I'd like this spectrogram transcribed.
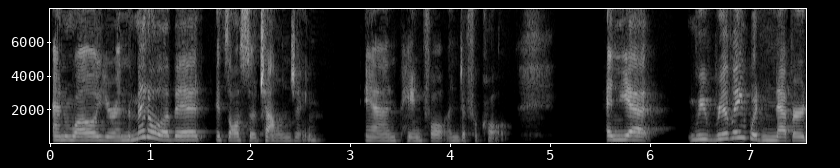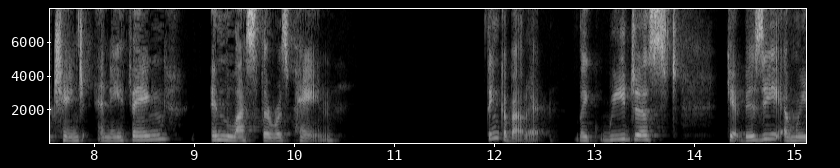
And while you're in the middle of it, it's also challenging and painful and difficult. And yet, we really would never change anything unless there was pain. Think about it. Like, we just get busy and we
